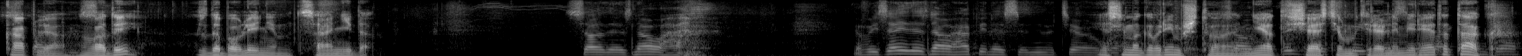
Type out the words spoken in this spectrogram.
Капля воды с добавлением цианида. Если мы говорим, что нет счастья в материальном мире, это так.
